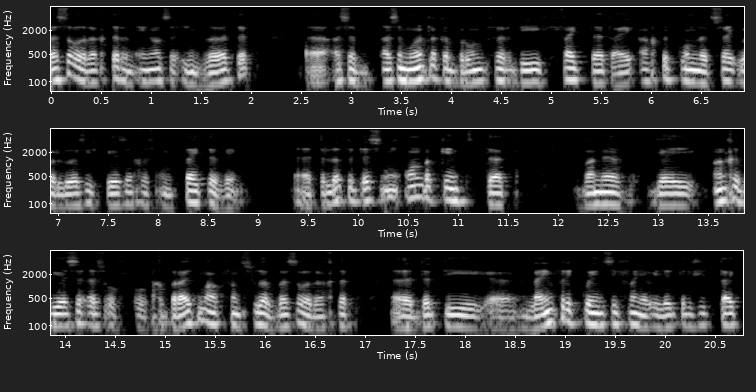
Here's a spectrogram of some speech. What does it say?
wisselrigter in Engelse inverter uh, as 'n as 'n moontlike bron vir die feit dat hy agterkom dat sy oorlosies besig is om tyd te wen. Uh, terloops dit is nie onbekend dat wanneer jy aangewese is of of gebruik maak van so 'n wisselrigter uh, dit die uh, lynfrekwensie van jou elektrisiteit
